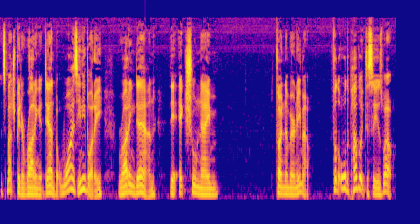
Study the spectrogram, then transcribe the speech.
it's much better writing it down, but why is anybody writing down their actual name, phone number, and email for all the public to see as well?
